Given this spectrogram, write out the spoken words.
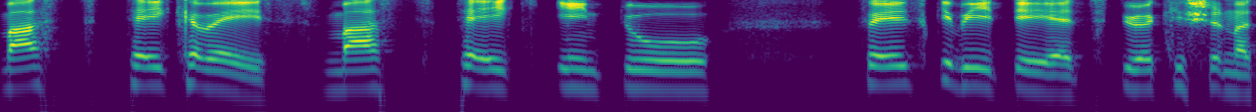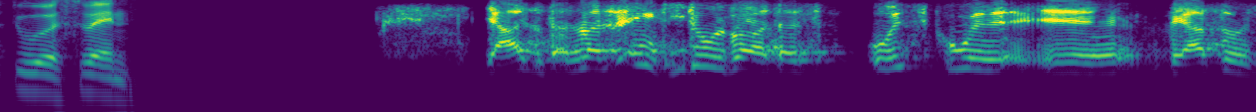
Must-Takeaways, Must-Take into Felsgebiete jetzt türkischer Natur, Sven? Ja, also das, was Guido über das Oldschool äh, versus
